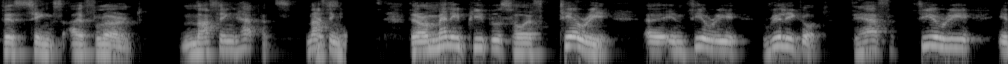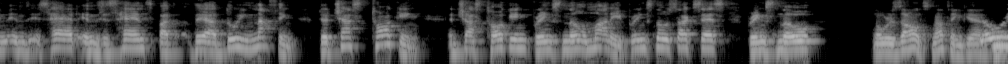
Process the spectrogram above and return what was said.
these things I've learned, nothing happens. Nothing. Yes. There are many people who have theory, uh, in theory, really good. They have theory in, in his head, in his hands, but they are doing nothing. They're just talking. And just talking brings no money, brings no success, brings no no results, nothing. Yeah. No,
